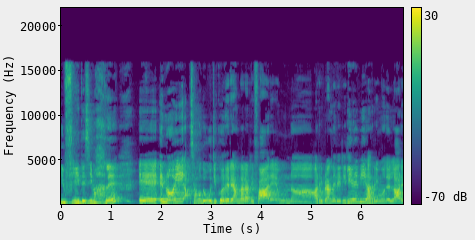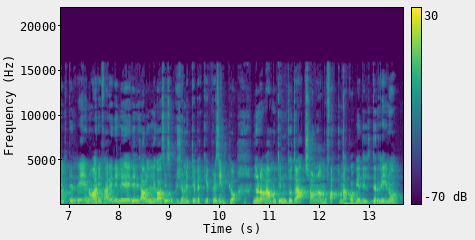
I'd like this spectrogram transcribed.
infinitesimale e, e noi siamo dovuti correre e andare a rifare un, a riprendere i rilievi, a rimodellare il terreno, a rifare delle, delle tavole, delle cose semplicemente perché per esempio non avevamo tenuto traccia, non avevamo fatto una copia del terreno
